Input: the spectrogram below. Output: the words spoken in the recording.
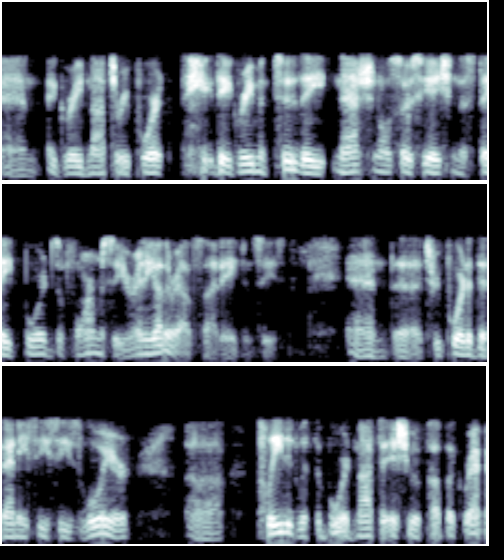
and agreed not to report the agreement to the National Association of State Boards of Pharmacy or any other outside agencies. And uh, it's reported that NECC's lawyer uh, pleaded with the board not to issue a public rep-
